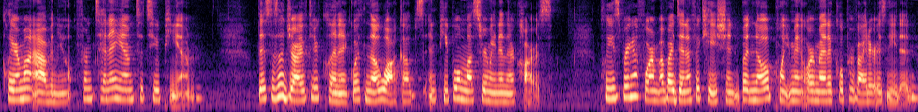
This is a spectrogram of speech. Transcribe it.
Claremont Avenue from 10 a.m. to 2 p.m. This is a drive-through clinic with no walk-ups and people must remain in their cars. Please bring a form of identification, but no appointment or medical provider is needed.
